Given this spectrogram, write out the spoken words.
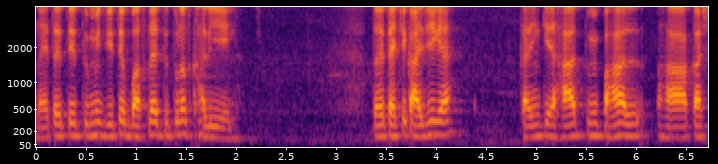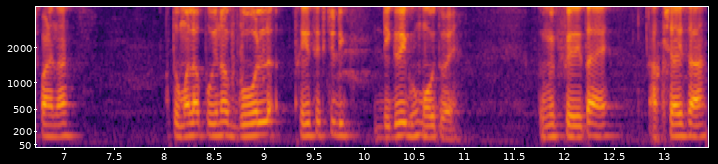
नाहीतर ते तुम्ही जिथे बसलाय तिथूनच खाली येईल. तर त्याची काळजी घ्या. कारण की हा तुम्ही पाहाल हा आकाश पाळणा तुम्हाला पूर्ण गोल थ्री सिक्स्टी डिग डिग्री घुमवतो आहे तुम्ही फिरताय अक्षरशः.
